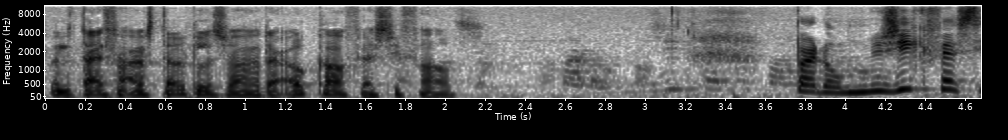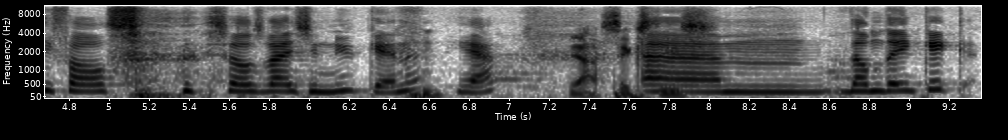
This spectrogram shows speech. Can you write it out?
in de tijd van Aristoteles waren er ook al festivals. Pardon, muziekfestivals zoals wij ze nu kennen. Ja. Ja, 60s. Ehm, dan denk ik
